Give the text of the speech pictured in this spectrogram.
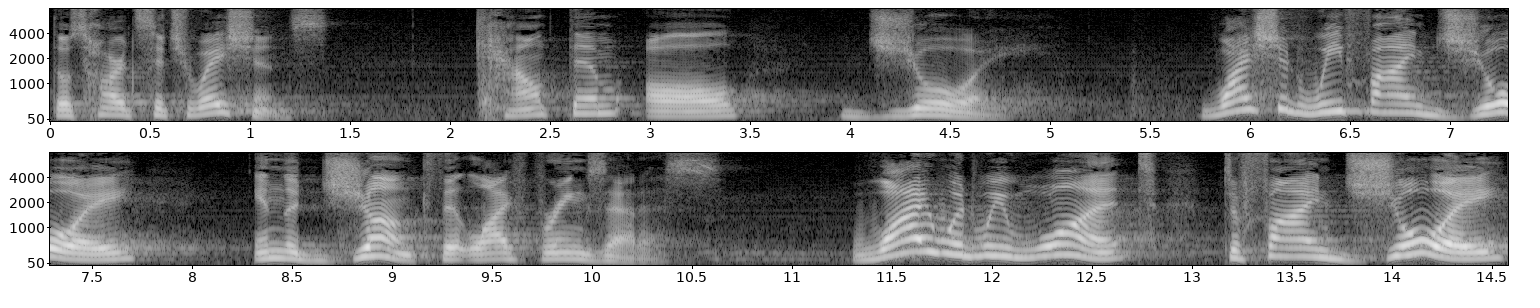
those hard situations? Count them all joy. Why should we find joy in the junk that life brings at us? Why would we want to find joy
